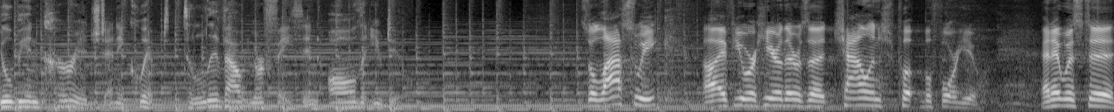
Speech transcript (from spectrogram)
you'll be encouraged and equipped to live out your faith in all that you do. So, last week, uh, if you were here, there was a challenge put before you, and it was to,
